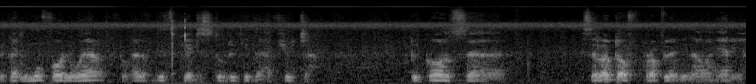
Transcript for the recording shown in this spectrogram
we can move on well to help these kids to reach their future. Because uh, it's a lot of problem in our area.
